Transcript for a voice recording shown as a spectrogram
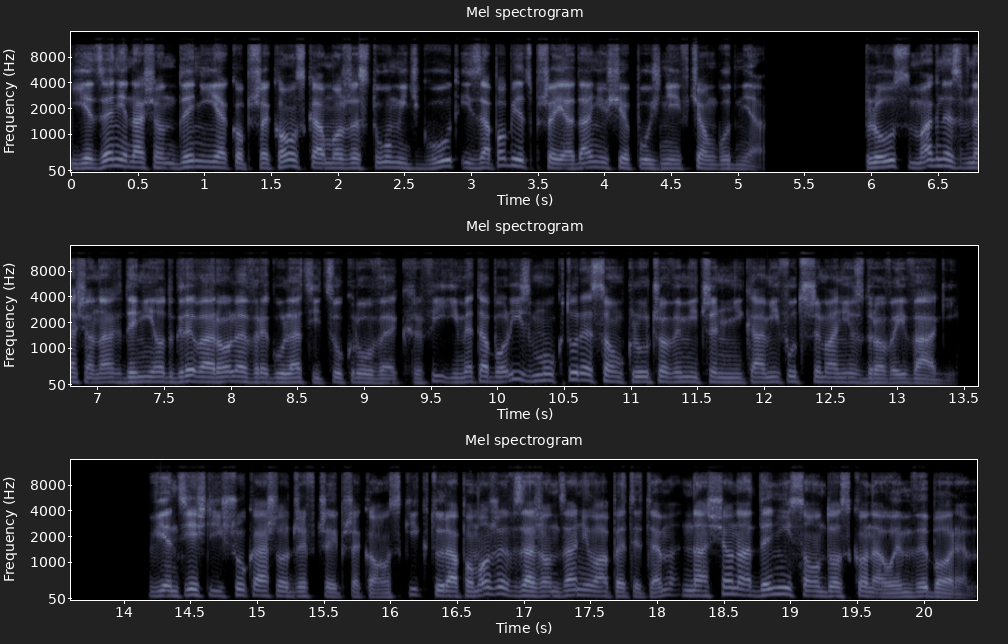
Jedzenie nasion dyni jako przekąska może stłumić głód i zapobiec przejadaniu się później w ciągu dnia. Plus magnez w nasionach dyni odgrywa rolę w regulacji cukru we krwi i metabolizmu, które są kluczowymi czynnikami w utrzymaniu zdrowej wagi. Więc jeśli szukasz odżywczej przekąski, która pomoże w zarządzaniu apetytem, nasiona dyni są doskonałym wyborem.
